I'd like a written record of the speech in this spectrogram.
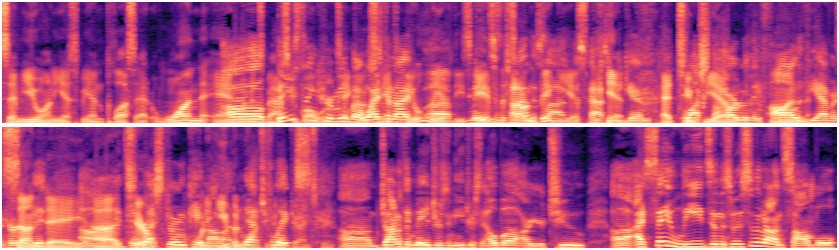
SMU on ESPN Plus at one, and uh, women's basketball will take my on wife Stanford. and I the only uh, of these games that's on Big this, ESPN at 2 p.m. The Harder They Fall, on if you haven't heard Sunday. of it. Uh, uh, it's Gerald, a Western came what have you been watching on your giant screen? Um, Jonathan Majors and Idris Elba are your two. Uh, I say leads in this. movie. This is an ensemble,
